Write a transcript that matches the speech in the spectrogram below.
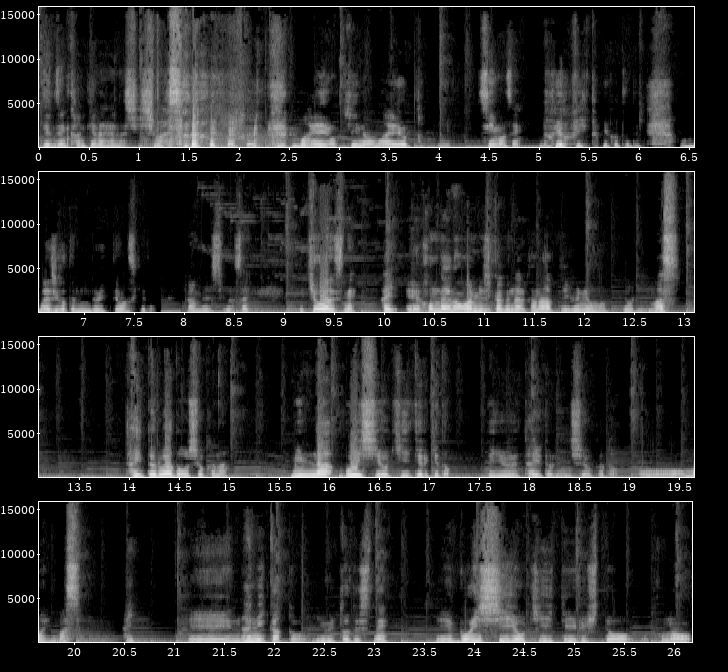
全然関係ない話します。前置きの前置きっていう。すいません。土曜日ということで、同じこと2度言ってますけど、勘弁してください。今日はですね、はい、えー、本題の方が短くなるかなというふうに思っております。タイトルはどうしようかな。みんな、ボイシーを聞いてるけど、っていうタイトルにしようかと思います。はい。えー、何かというとですね、えー、ボイシーを聞いている人、この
